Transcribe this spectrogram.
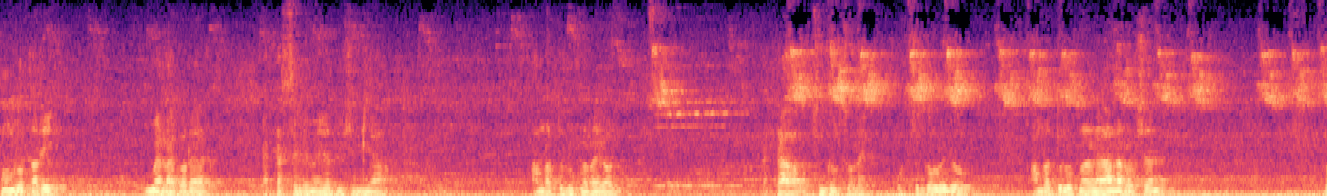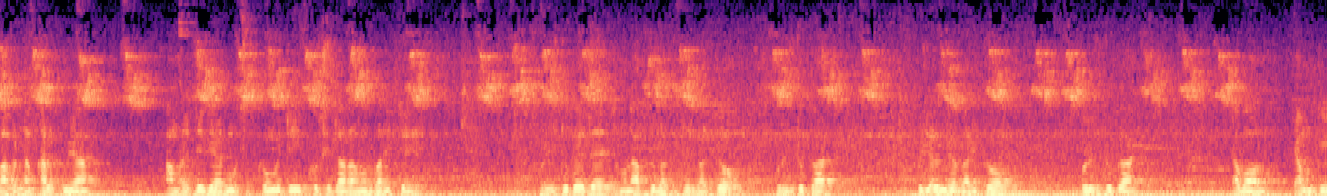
পনেরো তারিখ মেলাগড়ের একটা ছেলে মেয়ে বিষয় নিয়ে আমরা দুলুক নারায়ণ একটা উচ্ছৃঙ্খল চলে। উচ্ছৃঙ্খল হইল আমরা দুলুক নারায়ণ আনার হোসেন বাবার নাম খালেক মিয়া, আমরা দিঘার মসজিদ কমিটি খুশি আলমের বাড়িতে পুলিশ ঢুকে দেয়, যেমন আব্দুল আজিজের বাড়িতেও পুলিশ ঢুকায় বিলাল মিয়ার বাড়িতেও পুলিশ ঢুকায়, এবং এমনকি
